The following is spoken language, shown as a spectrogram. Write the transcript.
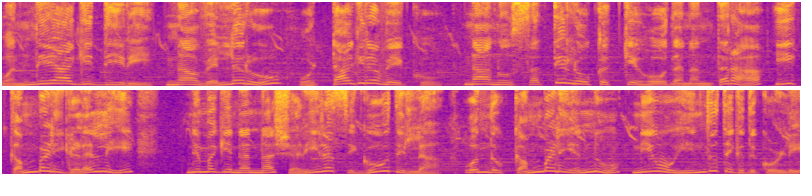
ಒಂದೇ ಆಗಿದ್ದೀರಿ. ನಾವೆಲ್ಲರೂ ಒಟ್ಟಾಗಿರಬೇಕು. ನಾನು ಸತ್ಯಲೋಕಕ್ಕೆ ಹೋದ ನಂತರ ಈ ಕಂಬಳಿಗಳಲ್ಲಿ ನಿಮಗೆ ನನ್ನ ಶರೀರ ಸಿಗುವುದಿಲ್ಲ. ಒಂದು ಕಂಬಳಿಯನ್ನು ನೀವು ಹಿಂದೂ ತೆಗೆದುಕೊಳ್ಳಿ,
